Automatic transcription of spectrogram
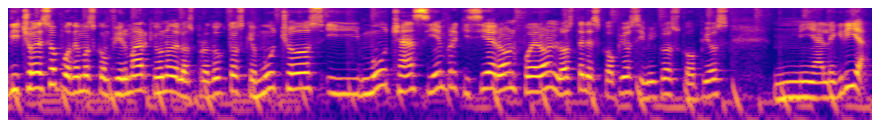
Dicho eso, podemos confirmar que uno de los productos que muchos y muchas siempre quisieron fueron los telescopios y microscopios Mi Alegría,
